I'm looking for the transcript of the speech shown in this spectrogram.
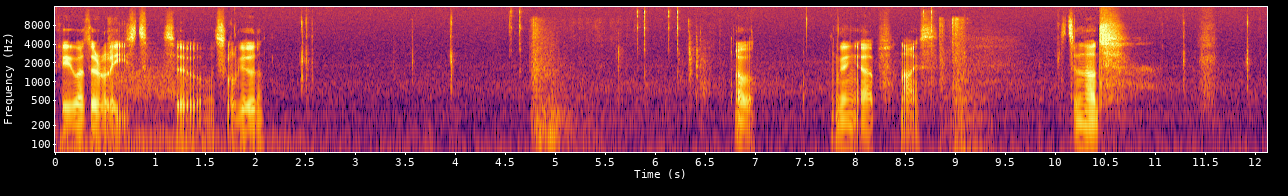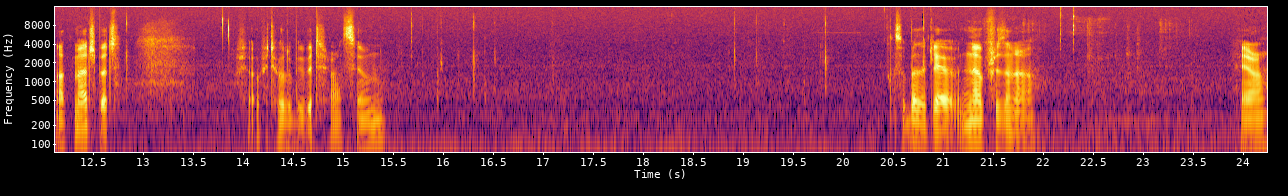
Okay, he was released, so it's all good. Oh, I'm going up, nice. Still not, not much, but I hope it will be better soon. So basically I have no prisoner here.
